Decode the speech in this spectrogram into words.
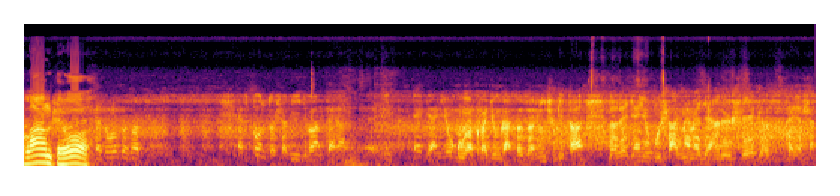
Lampe, ó! Ez pontosan így van, tehát itt egyenjogúak vagyunk, hát azzal nincs vita, de az egyenjogúság nem egyenlőség, az teljesen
